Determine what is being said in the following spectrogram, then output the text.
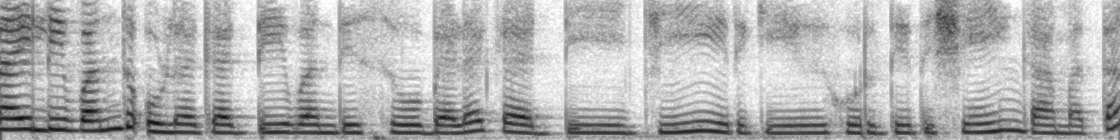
ನಾ ಇಲ್ಲಿ ಒಂದು ಉಳ್ಳಾಗಡ್ಡಿ, ಒಂದಿಸು ಬೆಳಗಡ್ಡಿ, ಜೀರಿಗೆ ಹುರಿದಿದ್ದು ಶೇಂಗಾ ಮತ್ತು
